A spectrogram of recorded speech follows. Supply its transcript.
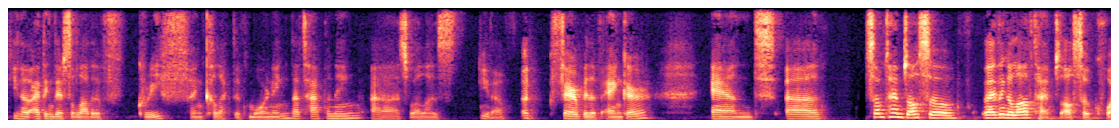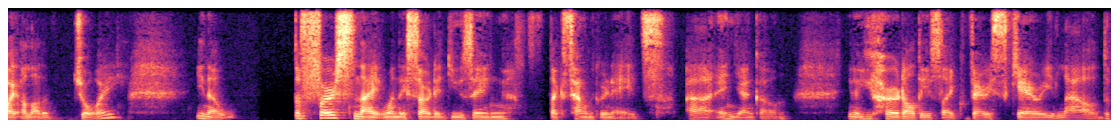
you know I think there's a lot of grief and collective mourning that's happening, uh, as well as you know a fair bit of anger and uh, sometimes also, I think a lot of times also quite a lot of joy. You know, the first night when they started using like sound grenades uh, in Yangon, you know, you heard all these like very scary, loud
